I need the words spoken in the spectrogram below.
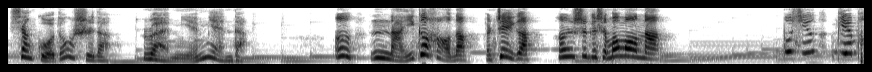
像果冻似的软绵绵的。嗯，哪一个好呢？这个，嗯，是个什么梦呢？不行，别碰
